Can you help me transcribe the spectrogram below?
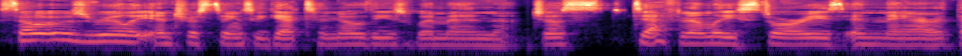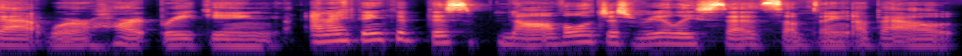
So it was really interesting to get to know these women. Just definitely stories in there that were heartbreaking. And I think that this novel just really says something about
